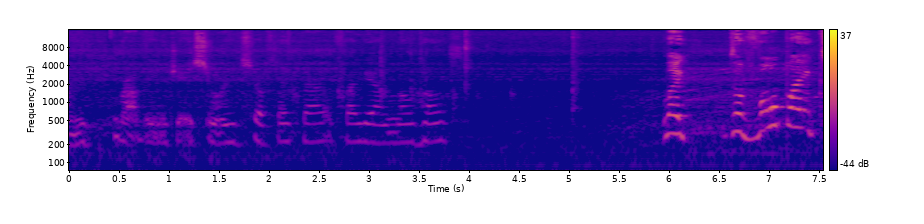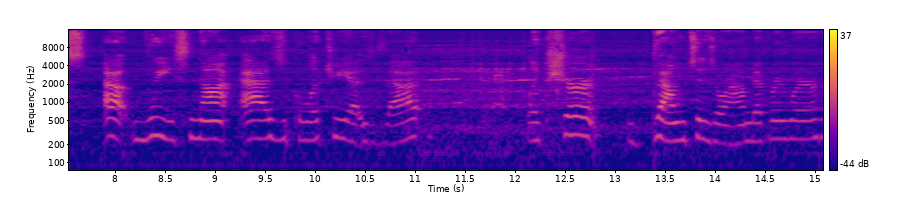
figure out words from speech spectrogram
I'm robbing J-Store and stuff like that, if I get on low health. Like, the Volt Bike's at least not as glitchy as that. like sure it bounces around everywhere.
